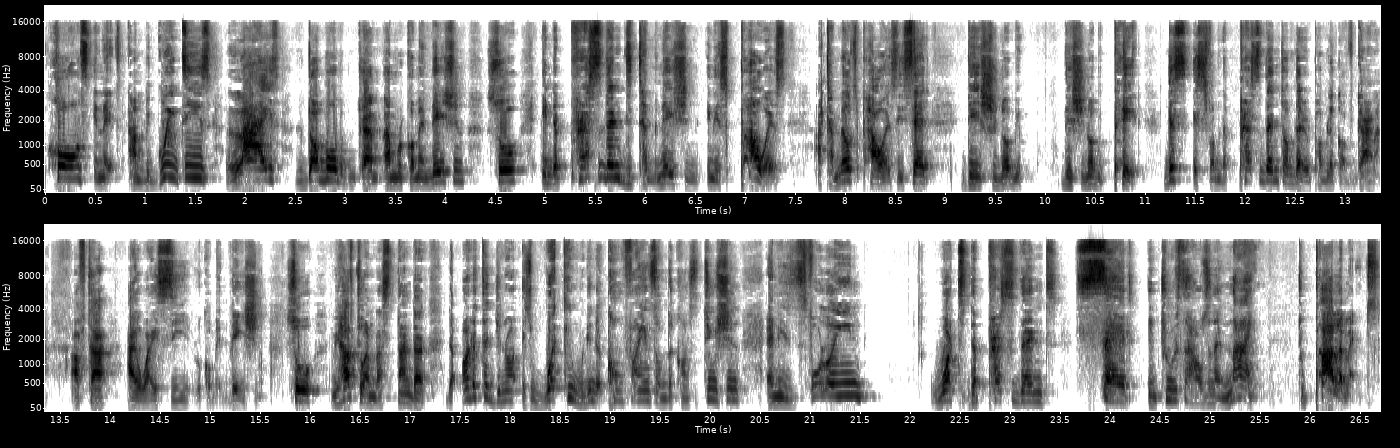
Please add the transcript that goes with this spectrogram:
holes in it, ambiguities, lies, double um, um, recommendation. So, in the president determination, in his powers, Atta Mills's powers, he said they should not be they should not be paid. This is from the President of the Republic of Ghana after IYC recommendation. So we have to understand that the Auditor General is working within the confines of the Constitution and is following what the President said in 2009 to Parliament.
